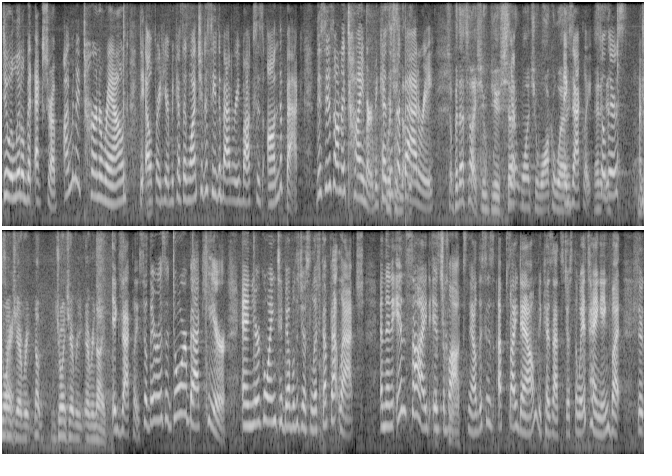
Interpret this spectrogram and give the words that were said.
do a little bit extra. I'm going to turn around the elf right here because I want you to see the battery boxes on the back. This is on a timer because Which it's a not- battery. So, but that's nice. You you set Yep. it once, you walk away. Exactly. and So it there's- I'm joins sorry. you every no joins you every every night. Exactly. So there is a door back here, and you're going to be able to just lift up that latch. And then inside is the cool. box. Now, this is upside down because that's just the way it's hanging, but the,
